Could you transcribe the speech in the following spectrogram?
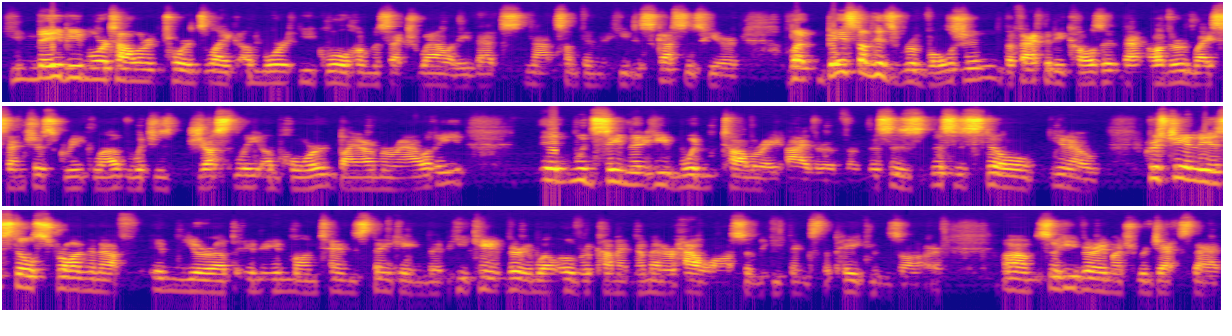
He may be more tolerant towards like a more equal homosexuality. That's not something that he discusses here. But based on his revulsion, the fact that he calls it that other licentious Greek love, which is justly abhorred by our morality, it would seem that he wouldn't tolerate either of them. This is this is still, you know, Christianity is still strong enough in Europe and in Montaigne's thinking that he can't very well overcome it, no matter how awesome he thinks the pagans are. Um, so he very much rejects that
